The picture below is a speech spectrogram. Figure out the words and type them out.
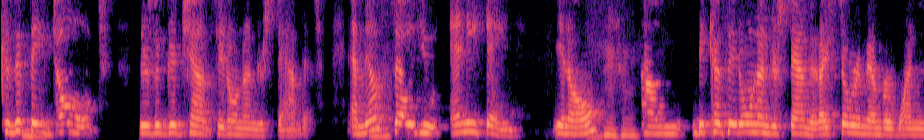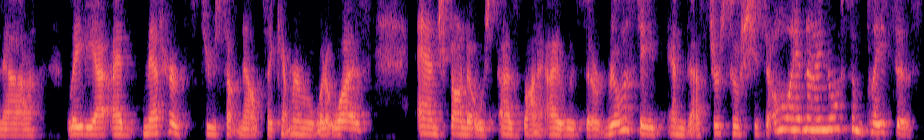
because if they mm-hmm. don't, there's a good chance they don't understand it. And they'll sell you anything, you know, um, because they don't understand it. I still remember one uh, lady, I, I met her through something else. I can't remember what it was. And she found out I was, I was a real estate investor. So she said, Oh, and I know some places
